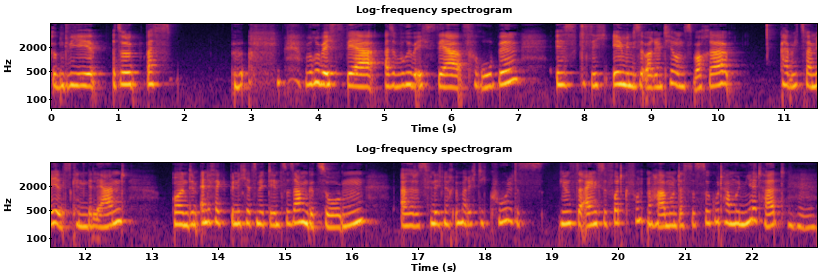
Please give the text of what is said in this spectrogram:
irgendwie, also was, worüber ich sehr, also worüber ich sehr froh bin, ist, dass ich eben in dieser Orientierungswoche habe ich zwei Mädels kennengelernt und im Endeffekt bin ich jetzt mit denen zusammengezogen. Also das finde ich noch immer richtig cool, dass wir uns da eigentlich sofort gefunden haben und dass das so gut harmoniert hat, Mhm.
